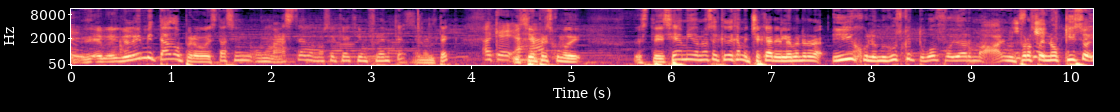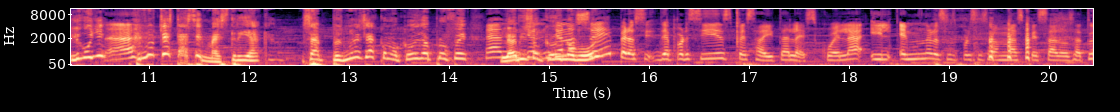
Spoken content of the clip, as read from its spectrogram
Eh, Yo lo he invitado, pero está haciendo un máster o no sé qué aquí enfrente, en el TEC. Ok, Y ajá. siempre es como de. Este, sí, amigo, no sé qué, déjame checar. Y le ven, híjole, amigo, es que te voy a follar mal. Mi Es profe que- no quiso. Y le digo, oye, Ah. pues no ya estás en maestría, cabrón? O sea, pues no es ya como que, oiga, profe, Ah, le aviso yo, que hoy yo no, no voy. sé, pero sí, de por sí es pesadita la escuela y el mundo de los esports es más pesado. O sea, tú.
